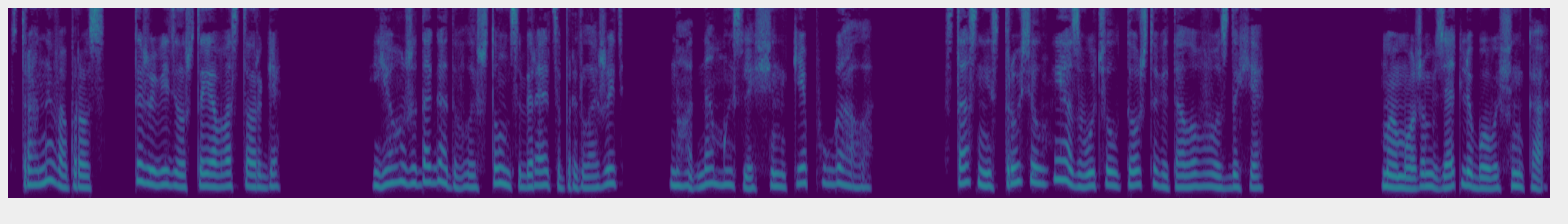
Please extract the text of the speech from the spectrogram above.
Странный вопрос. Ты же видел, что я в восторге. Я уже догадывалась, что он собирается предложить, но одна мысль о щенке пугала. Стас не струсил и озвучил то, что витало в воздухе. «Мы можем взять любого щенка».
